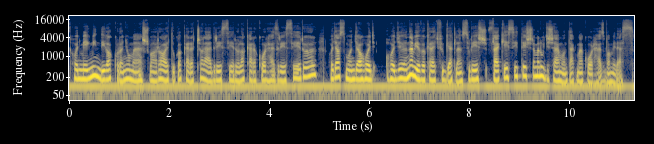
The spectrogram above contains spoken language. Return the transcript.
hogy még mindig akkora nyomás van rajtuk, akár a család részéről, akár a kórház részéről, hogy azt mondja, hogy, hogy nem jövök el egy független szülés felkészítésre, mert úgyis elmondták már a kórházban, mi lesz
